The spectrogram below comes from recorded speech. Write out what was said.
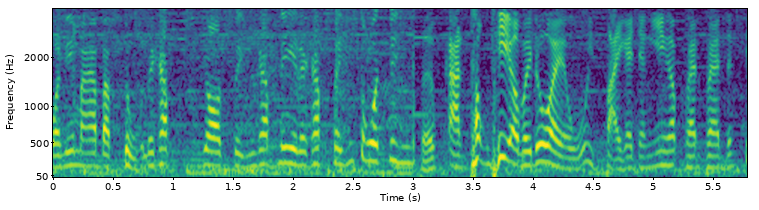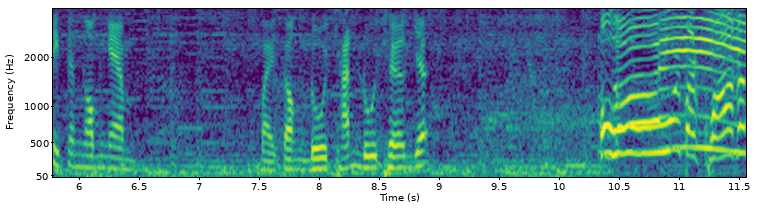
วันนี้มาแบบดุเลยครับ ยอดสิงห์ครับนี่เลยครับสิงห์ตัวจริง เสริมการท่องเที่ยวไปด้วยโอ้ยใส่กันอย่างนี้ครับแฟนๆถึงติดกันงอมแงมไม่ต้องดูชั้นดูเชิงเยอะ โอ้โหโอ้ยปั ดขวาครับ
